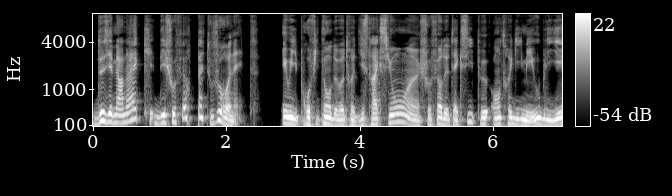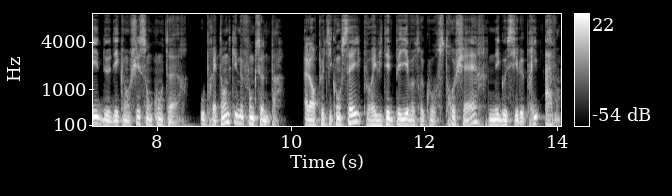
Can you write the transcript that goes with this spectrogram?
Deuxième arnaque, des chauffeurs pas toujours honnêtes. Et oui, profitant de votre distraction, un chauffeur de taxi peut entre guillemets oublier de déclencher son compteur, ou prétendre qu'il ne fonctionne pas. Alors petit conseil, pour éviter de payer votre course trop cher, négociez le prix avant.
